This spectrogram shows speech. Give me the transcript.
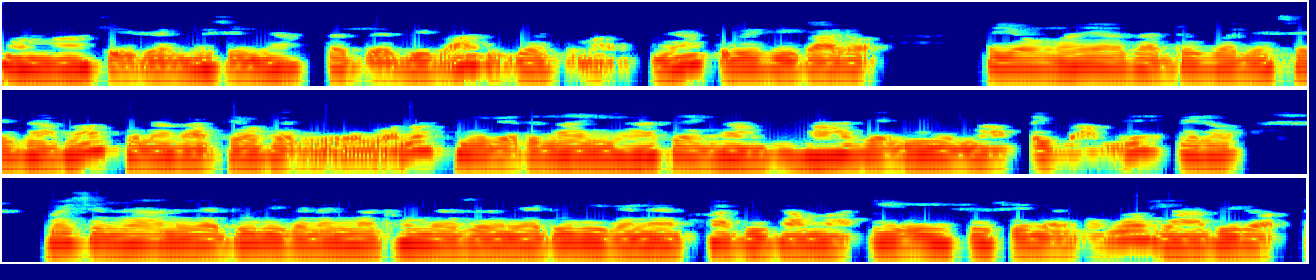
မှန်မှန်စီတဲ့ message များဆက်သွယ်ပြီးပါလို့ပြောချင်ပါတယ်ခင်ဗျာ3 D ကတော့အယော900ကတုတ်ပတ်နဲ့စိတ်စားပါခုနကပြောခဲ့တယ်ပေါ့နော်နေ့လယ်တနာရီ55 50မိနစ်မှပိတ်ပါမယ်အဲ့တော့မိတ်ဆွေများအနေနဲ့တူဒီကနေနဲ့ထုံးမယ်ဆိုရင်တူဒီကနေဖတ်ပြီးသားမှအေးအေးဆေးဆေးနဲ့ပေါ့နော်လာပြီးတော့တ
